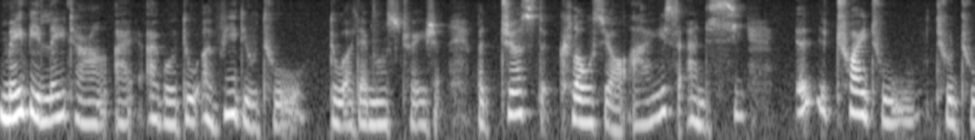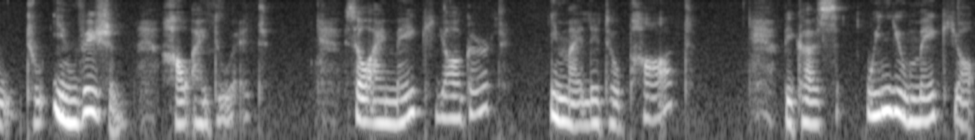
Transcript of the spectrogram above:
maybe later on I, I will do a video to do a demonstration, but just close your eyes and see, try to, to, to, to envision how I do it. So I make yogurt in my little pot because when you make your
